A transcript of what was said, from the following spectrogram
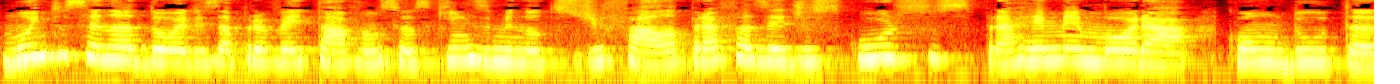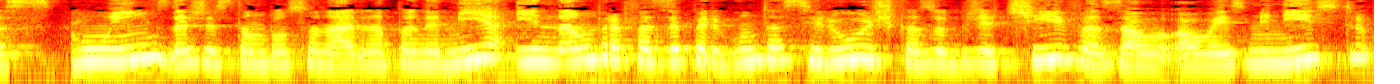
Muitos senadores aproveitavam seus 15 minutos de fala para fazer discursos, para rememorar condutas ruins da gestão Bolsonaro na pandemia e não para fazer perguntas cirúrgicas, objetivas ao, ao ex-ministro.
